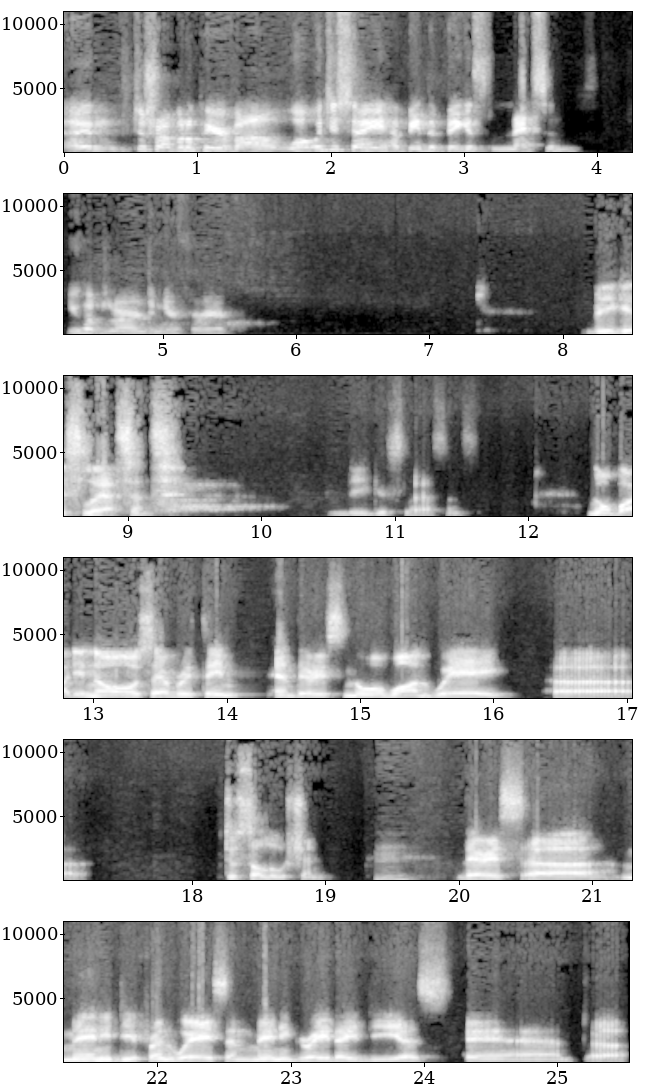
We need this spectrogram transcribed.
Um, just wrapping up here, Val, what would you say have been the biggest lessons you have learned in your career? Biggest lessons. Biggest lessons. Nobody knows everything, and there is no one way uh, to solution. Mm. There is uh, many different ways and many great ideas, and uh,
